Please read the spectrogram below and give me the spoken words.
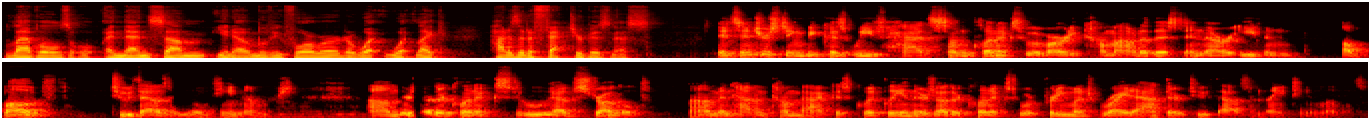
levels and then some, you know, moving forward, or what? What like, how does it affect your business? It's interesting because we've had some clinics who have already come out of this and are even above 2019 numbers. Um, there's other clinics who have struggled um, and haven't come back as quickly, and there's other clinics who are pretty much right at their 2019 levels.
